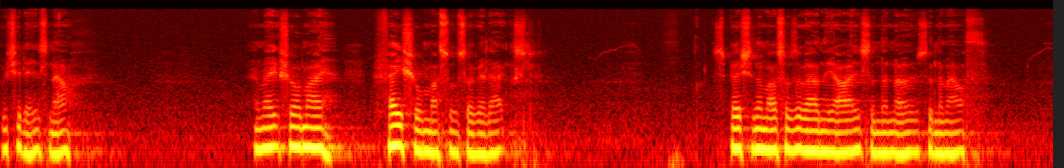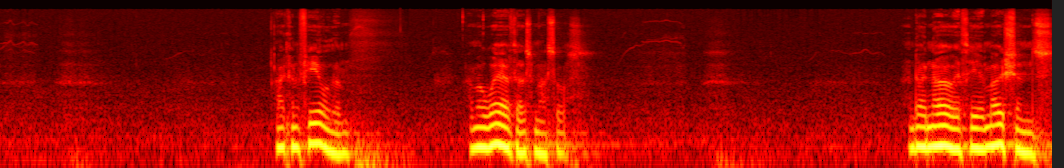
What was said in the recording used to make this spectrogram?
which it is now. And make sure my facial muscles are relaxed, especially the muscles around the eyes and the nose and the mouth. I can feel them. I'm aware of those muscles. And I know if the emotions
